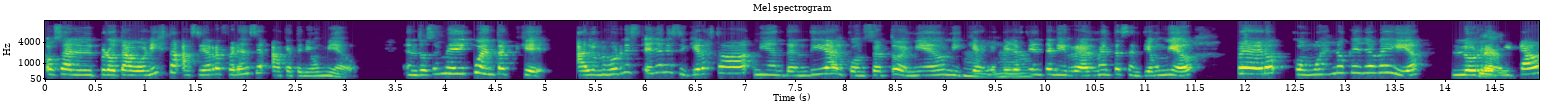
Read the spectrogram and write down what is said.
o sea, el protagonista hacía referencia a que tenía un miedo. Entonces me di cuenta que a lo mejor ella ni siquiera estaba, ni entendía el concepto de miedo, ni qué es lo que ella siente, ni realmente sentía un miedo, pero como es lo que ella veía, lo replicaba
